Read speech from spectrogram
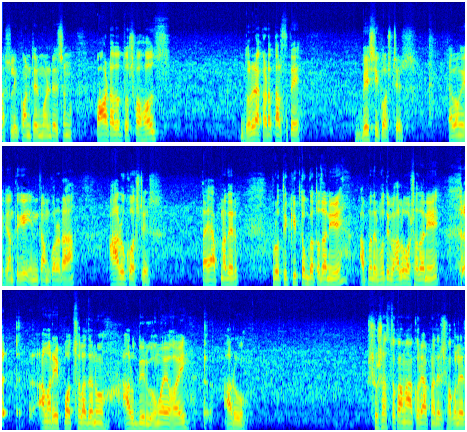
আসলে কন্টেন্ট মনিটাইজেশন পাওয়াটা যত সহজ, ধরে রাখাটা তার সাথে বেশি কষ্টের এবং এখান থেকে ইনকাম করাটা আরও কষ্টের। তাই আপনাদের প্রতি কৃতজ্ঞতা জানিয়ে, আপনাদের প্রতি ভালোবাসা জানিয়ে আমার এই পথ চলা যেন আরও দীর্ঘময় হয়, আরও সুস্বাস্থ্য কামনা করে আপনাদের সকলের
